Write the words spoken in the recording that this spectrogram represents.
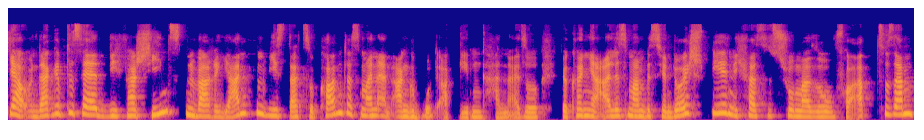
Ja, und da gibt es ja die verschiedensten Varianten, wie es dazu kommt, dass man ein Angebot abgeben kann. Also wir können ja alles mal ein bisschen durchspielen. Ich fasse es schon mal so vorab zusammen.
